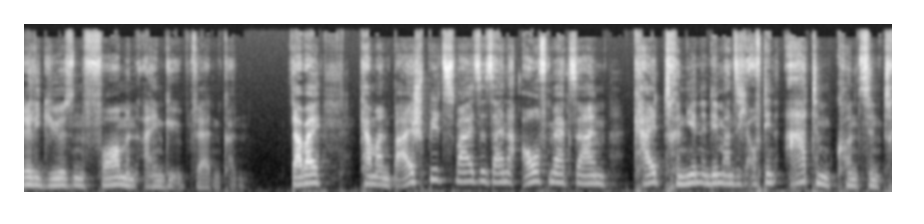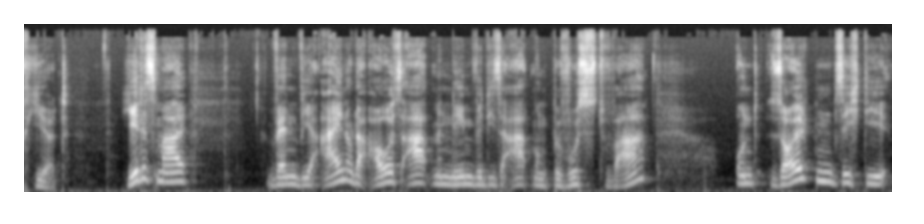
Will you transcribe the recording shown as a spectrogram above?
religiösen Formen eingeübt werden können. Dabei kann man beispielsweise seine Aufmerksamkeit trainieren, indem man sich auf den Atem konzentriert. Jedes Mal, wenn wir ein- oder ausatmen, nehmen wir diese Atmung bewusst wahr. Und sollten sich die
